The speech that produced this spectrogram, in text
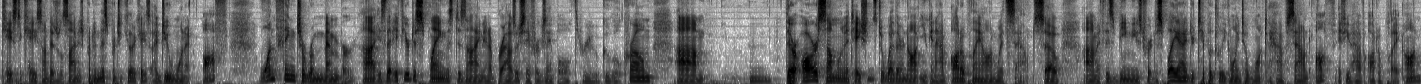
case to case on digital signage, but in this particular case, I do want it off. One thing to remember uh, is that if you're displaying this design in a browser, say for example through Google Chrome, um, there are some limitations to whether or not you can have autoplay on with sound. So um, if this is being used for a display ad, you're typically going to want to have sound off if you have autoplay on,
